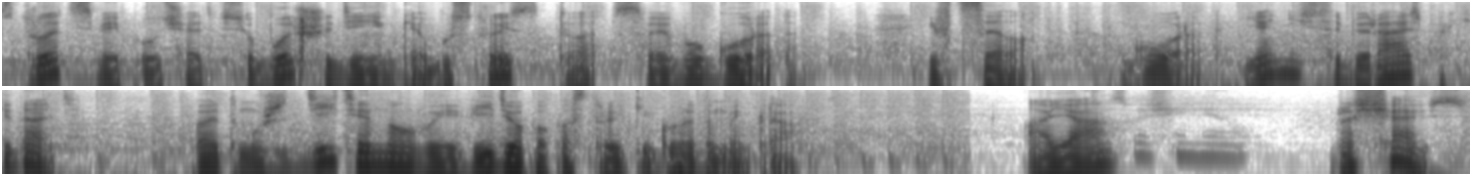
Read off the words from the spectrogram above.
строит себя и получает все больше денег для обустройства своего города. И в целом, город я не собираюсь покидать. Поэтому ждите новые видео по постройке города Майнкрафт. А я прощаюсь.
